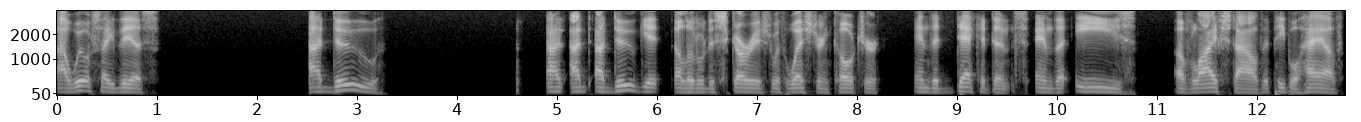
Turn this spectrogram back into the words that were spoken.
I will say this. I do I, I, I do get a little discouraged with Western culture and the decadence and the ease of lifestyle that people have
